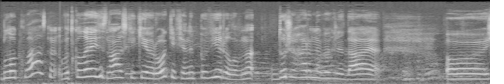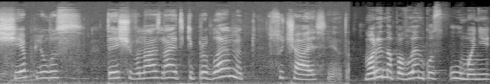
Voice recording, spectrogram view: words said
було класно. От коли я дізналася, скільки років, я не повірила. Вона дуже гарно виглядає. О, ще плюс те, що вона знає такі проблеми сучасні. Марина Павленко з Умані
